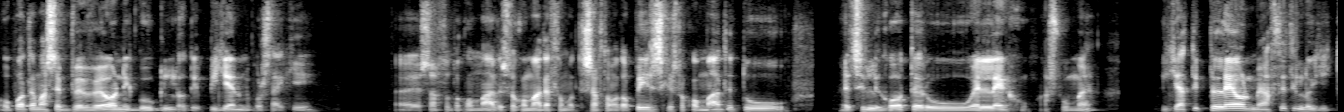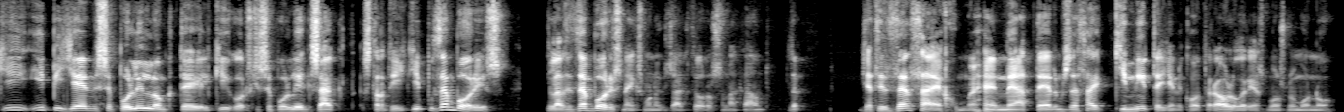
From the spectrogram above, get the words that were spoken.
οπότε μας επιβεβαιώνει η Google ότι πηγαίνουμε προς τα εκεί, ε, σε αυτό το κομμάτι, στο κομμάτι αυτομα- της αυτοματοποίησης και στο κομμάτι του έτσι λιγότερου ελέγχου ας πούμε. Γιατί πλέον με αυτή τη λογική ή πηγαίνεις σε πολύ long tail keywords και σε πολύ exact στρατηγική που δεν μπορείς. Δηλαδή δεν μπορείς να έχεις μόνο exact θεωρώ σε ένα account. Δεν- Γιατί δεν θα έχουμε νέα terms, δεν θα κινείται γενικότερα ο λογαριασμός με μόνο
